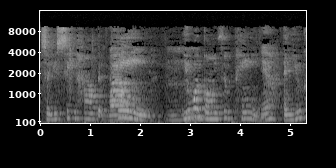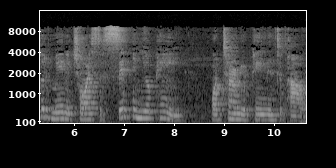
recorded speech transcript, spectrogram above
So you see how the Wow. pain, mhm. you were going through pain. Yeah. And you could have made a choice to sit in your pain or turn your pain into power.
